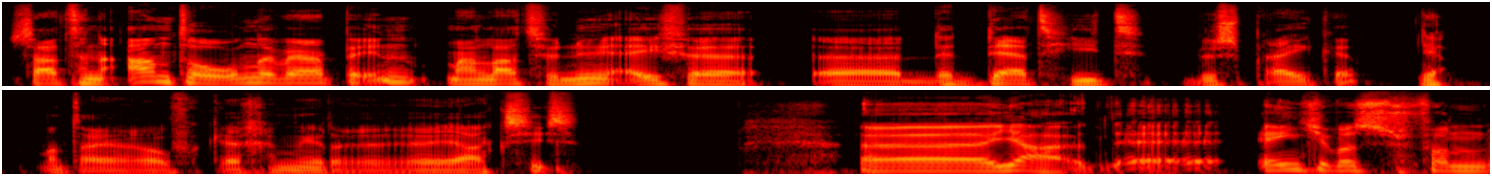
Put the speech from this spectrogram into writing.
zaten een aantal onderwerpen in. Maar laten we nu even eh, de dead heat bespreken. Ja. Want daarover kregen we meerdere reacties. Eh, ja, eh, eentje was van,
